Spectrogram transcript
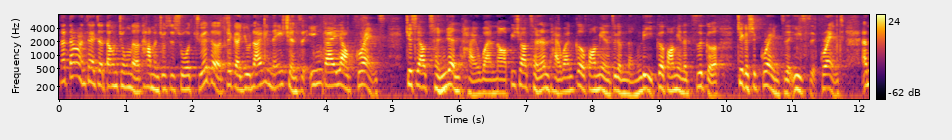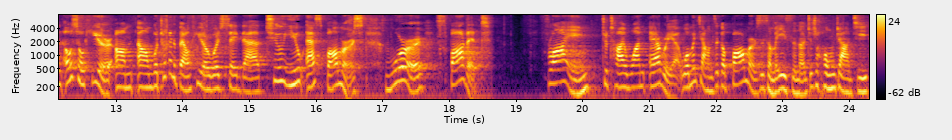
那当然在这当中呢，他们就是说觉得这个 United Nations 应该要 grant，就是要承认台湾呢，必须要承认台湾各方面的这个能力、各方面的资格。这个是 grant 的意思，grant。And also here, um, um, we're talking about here, we say that two U.S. bombers were spotted. Flying to Taiwan area，我们讲这个 bomber 是什么意思呢？就是轰炸机。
